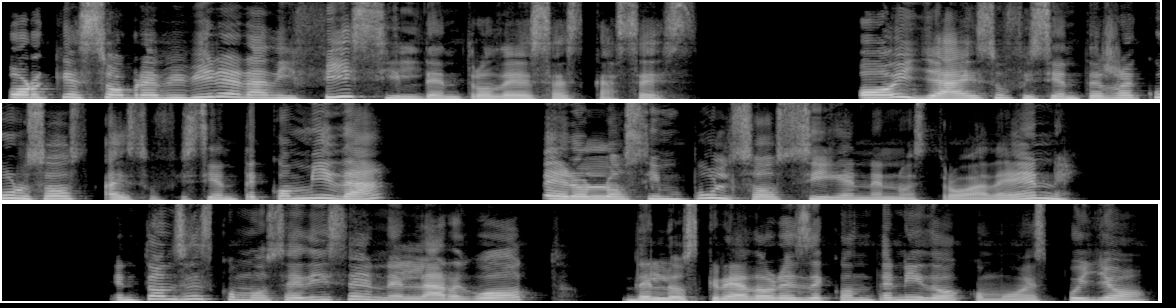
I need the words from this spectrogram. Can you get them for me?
porque sobrevivir era difícil dentro de esa escasez. Hoy ya hay suficientes recursos, hay suficiente comida, pero los impulsos siguen en nuestro ADN. Entonces, como se dice en el argot de los creadores de contenido, como es Puyo,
